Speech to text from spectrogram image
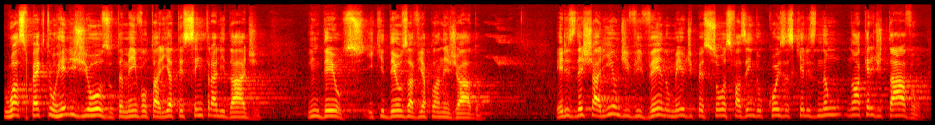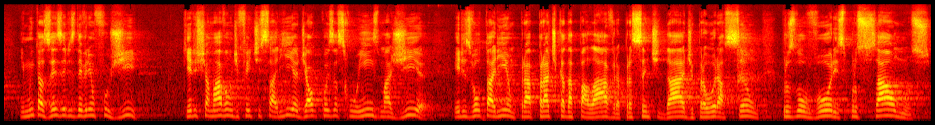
O aspecto religioso também voltaria a ter centralidade em Deus e que Deus havia planejado. Eles deixariam de viver no meio de pessoas fazendo coisas que eles não, não acreditavam, e muitas vezes eles deveriam fugir, que eles chamavam de feitiçaria, de algo, coisas ruins, magia. Eles voltariam para a prática da palavra, para a santidade, para a oração, para os louvores, para os salmos,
